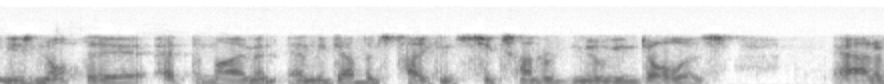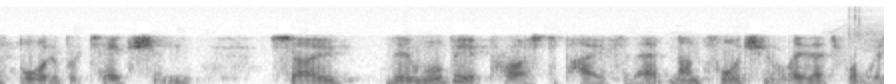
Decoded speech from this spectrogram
is not there at the moment, and the government's taken $600 million out of border protection so there will be a price to pay for that, and unfortunately, that's what we're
